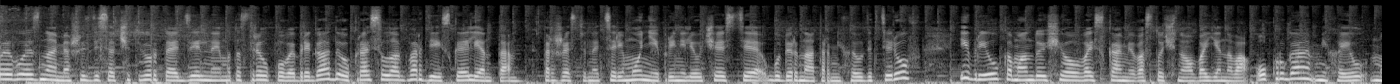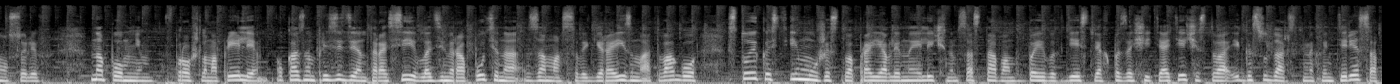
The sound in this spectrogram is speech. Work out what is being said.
Боевое знамя 64-й отдельной мотострелковой бригады украсила гвардейская лента. В торжественной церемонии приняли участие губернатор Михаил Дегтярев и ВРИУ командующего войсками Восточного военного округа Михаил Носулев – Напомним, в прошлом апреле указом президента России Владимира Путина за массовый героизм и отвагу, стойкость и мужество, проявленные личным составом в боевых действиях по защите Отечества и государственных интересов,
